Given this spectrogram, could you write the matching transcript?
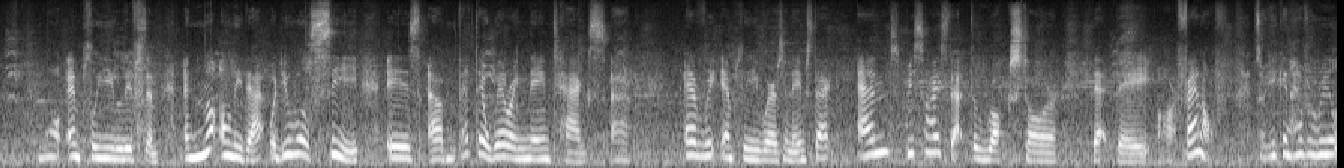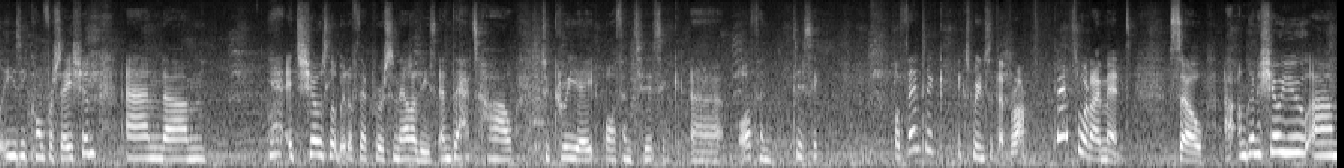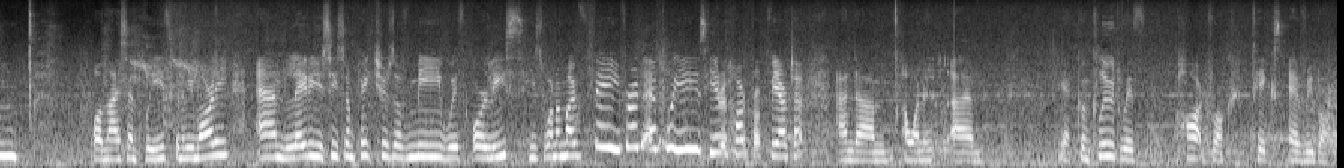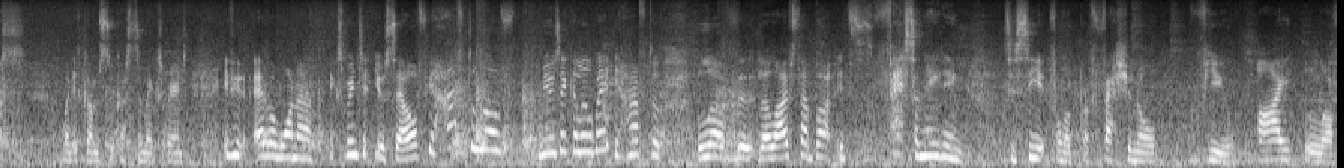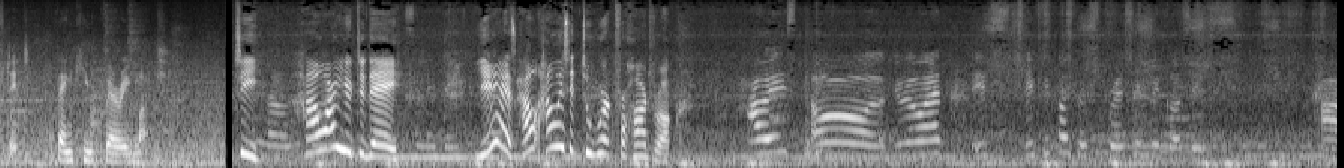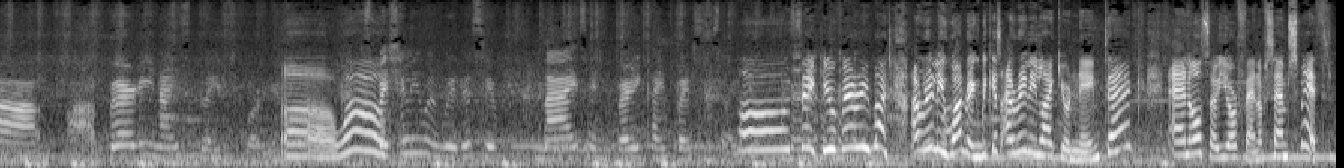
employee lives them. And not only that, what you will see is um, that they're wearing name tags. Uh, every employee wears a name tag. And besides that the rock star that they are a fan of. So you can have a real easy conversation. And um, yeah it shows a little bit of their personalities. And that's how to create authentic uh, authentic authentic experience at that rock that's what i meant so uh, i'm going to show you um, well, nice employee, it's gonna be Marty. And later you see some pictures of me with Orlyss. He's one of my favorite employees here at Hard Rock Vierta. And um, I wanna um, yeah, conclude with Hard Rock ticks every box when it comes to customer experience. If you ever want to experience it yourself, you have to love music a little bit, you have to love the, the lifestyle, but it's fascinating to see it from a professional view. I loved it. Thank you very much. Gee, how are you today? Yes, how, how is it to work for Hard Rock? How is, oh, you know what? It's difficult to express it because it's a, a very nice place for you. Oh, wow. Especially when we receive nice and very kind persons like Oh, thank you very much. I'm really wondering because I really like your name tag and also you're a fan of Sam Smith.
